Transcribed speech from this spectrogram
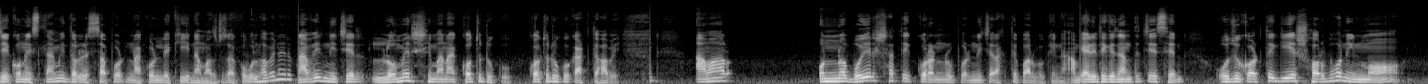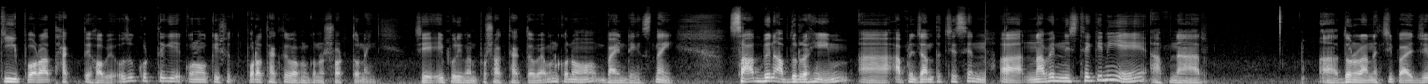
যে কোনো ইসলামী দলের সাপোর্ট না করলে কি নামাজ রোজা কবুল হবে না? নাভির নিচের লোমের সীমানা কতটুকু? কতটুকু কাটতে হবে? আমার অন্য বইয়ের সাথে কোরআনের উপর নিচে রাখতে পারব কিনা? আমি গাড়ি থেকে জানতে চেয়েছেন, অজু করতে গিয়ে সর্বনিম্ন কি পরা থাকতে হবে? অজু করতে গিয়ে কোনো কিছু পরা থাকতে হবে এমন কোনো শর্ত নেই যে এই পরিমাণ পোশাক থাকতে হবে, এমন কোনো বাইন্ডিংস নাই। সাদ বিন আব্দুর রহিম আপনি জানতে চেয়েছেন নাভির নিচ থেকে নিয়ে আপনার দোনোরানের চিপায় যে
